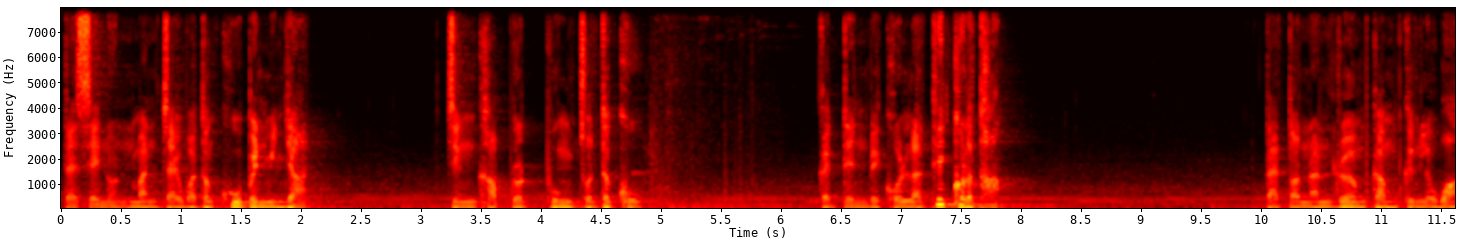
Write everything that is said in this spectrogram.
แต่เสยนน์มั่นใจว่าทั้งคู่เป็นวิญญาณ จึงขับรถพุ่งชนทั้งคู่กระเด็นไปคนละทิศคนละทาง แต่ตอนนั้นเริ่มกำกึ่งแล้วว่า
